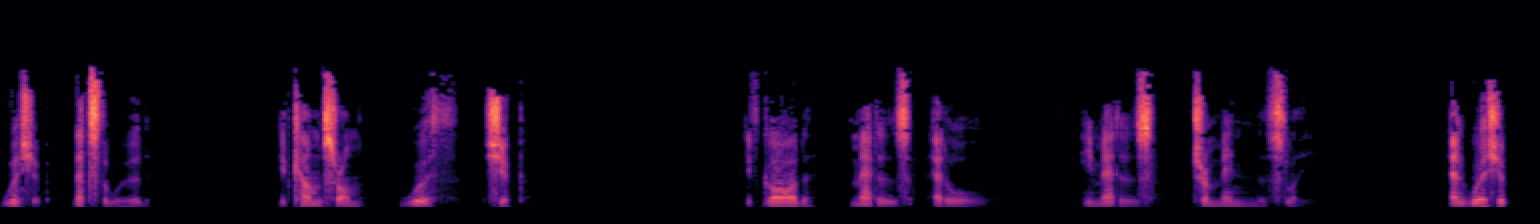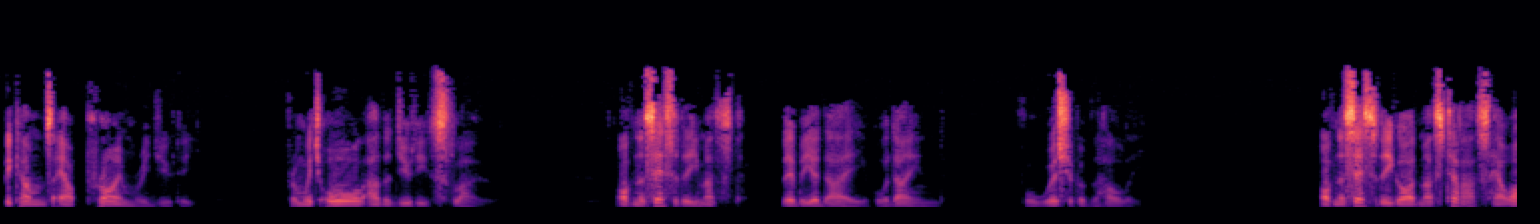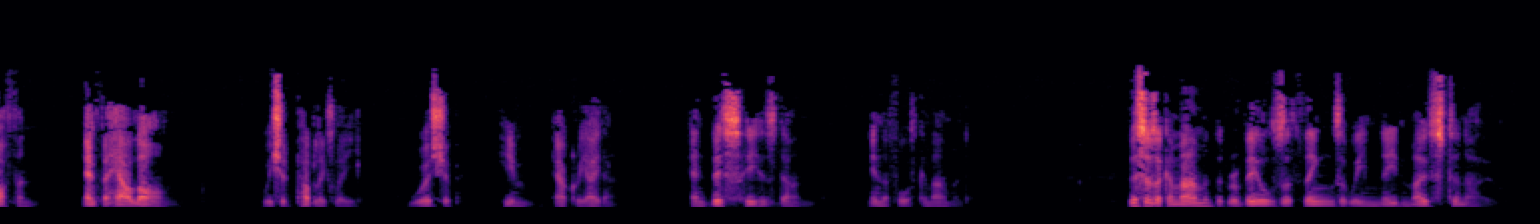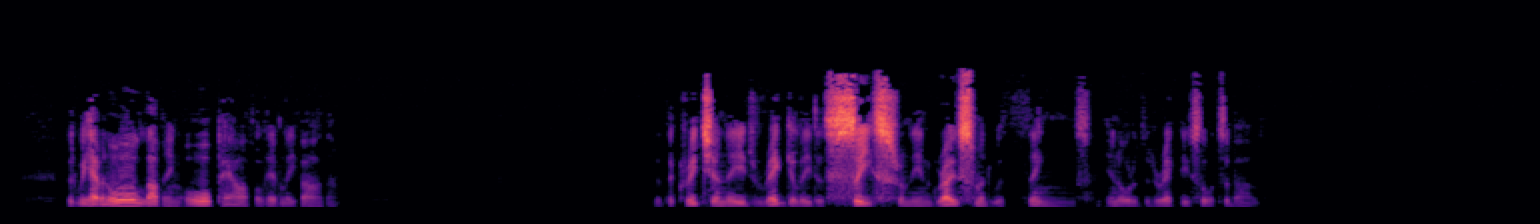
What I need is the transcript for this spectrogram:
Worship, that's the word. It comes from worthship. If God matters at all, he matters tremendously. And worship becomes our primary duty, from which all other duties flow. Of necessity must there be a day ordained for worship of the holy. Of necessity God must tell us how often and for how long we should publicly worship Him, our Creator. And this He has done in the fourth commandment. This is a commandment that reveals the things that we need most to know. That we have an all-loving, all-powerful Heavenly Father. That the creature needs regularly to cease from the engrossment with things in order to direct his thoughts above.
